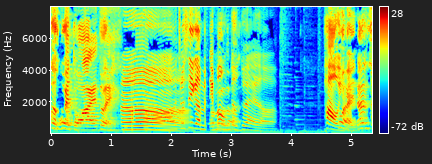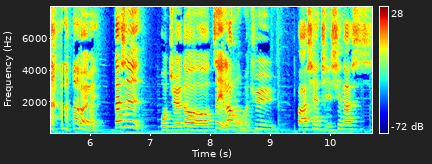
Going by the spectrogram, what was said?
社会多爱对，嗯，就是一个美梦就对了，泡对，但是对，但是我觉得这也让我们去发现，其实现在是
